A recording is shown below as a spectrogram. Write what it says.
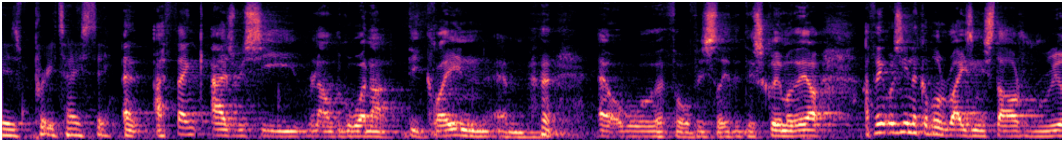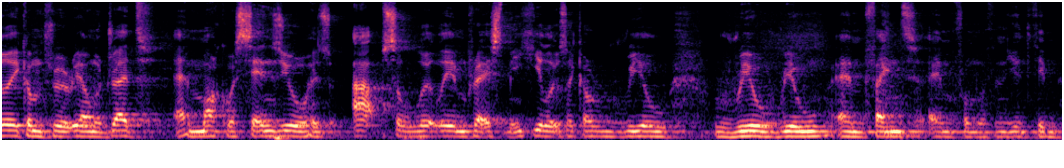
is pretty tasty. And I think as we see Ronaldo go on a decline, um, uh, with obviously the disclaimer there, I think we're seeing a couple of rising stars really come through at Real Madrid. Um, Marco Asensio has absolutely impressed me. He looks like a real, real, real um, find um, from within the youth team.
